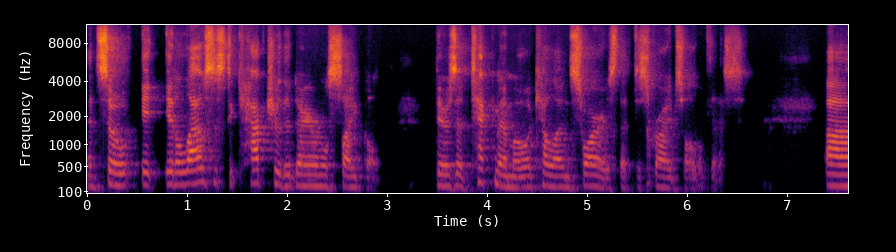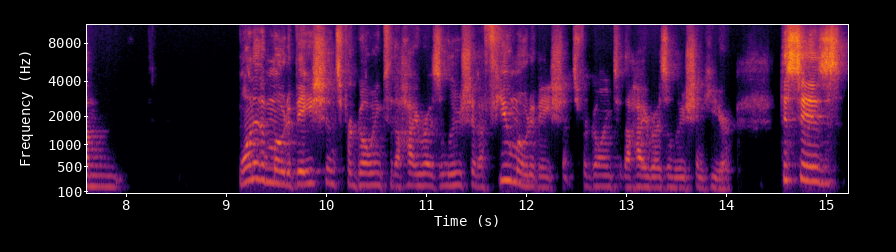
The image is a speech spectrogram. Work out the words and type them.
And so it, it allows us to capture the diurnal cycle. There's a tech memo, Akella and Suarez, that describes all of this. Um, one of the motivations for going to the high resolution, a few motivations for going to the high resolution here. This is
